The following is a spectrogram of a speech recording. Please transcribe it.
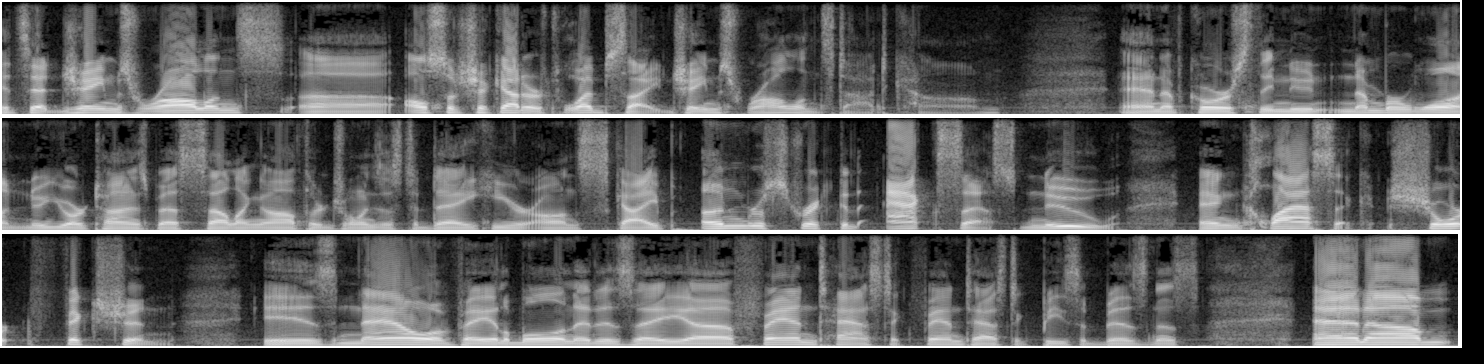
it's at James Rollins. Uh, also, check out his website, jamesrollins.com. And of course, the new number one New York Times best-selling author joins us today here on Skype. Unrestricted Access, new and classic short fiction, is now available, and it is a uh, fantastic, fantastic piece of business. And um,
